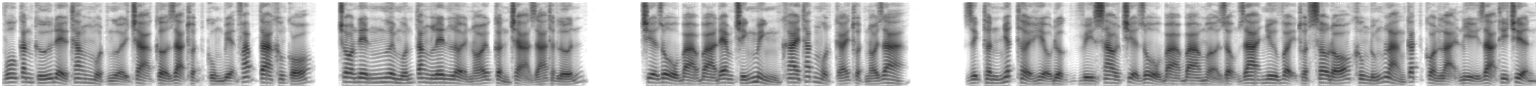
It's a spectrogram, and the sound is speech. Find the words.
vô căn cứ để thăng một người trả cờ dạ thuật cùng biện pháp ta không có, cho nên ngươi muốn tăng lên lời nói cần trả giá thật lớn. Chia rổ bà bà đem chính mình khai thác một cái thuật nói ra. Dịch thần nhất thời hiểu được vì sao chia rổ bà bà mở rộng ra như vậy thuật sau đó không đúng làng cắt còn lại nì dạ thi triển,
